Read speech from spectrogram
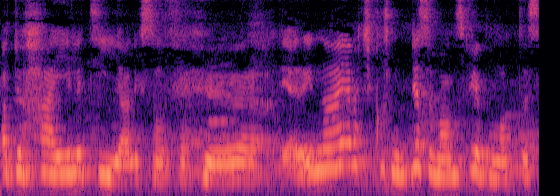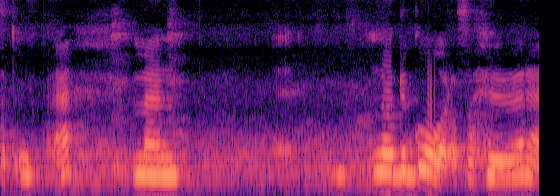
At du hele tida liksom får høre Nei, jeg vet ikke hvordan Det er så vanskelig å på en måte sette ord på det. Men eh, når du går og får høre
